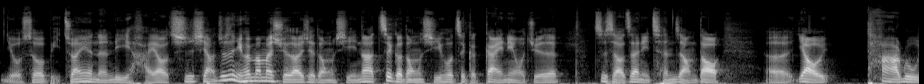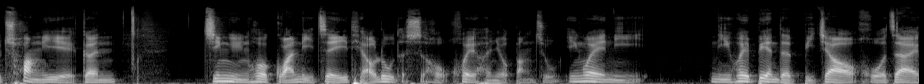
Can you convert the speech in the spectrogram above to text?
有时候比专业能力还要吃香，就是你会慢慢学到一些东西。那这个东西或这个概念，我觉得至少在你成长到呃要。踏入创业跟经营或管理这一条路的时候，会很有帮助，因为你你会变得比较活在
